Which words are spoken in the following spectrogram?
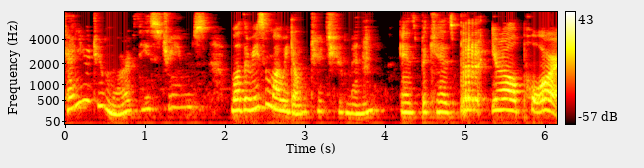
Can you do more of these streams? Well, the reason why we don't do too many is because brr, you're all poor.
